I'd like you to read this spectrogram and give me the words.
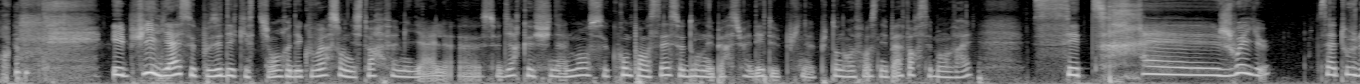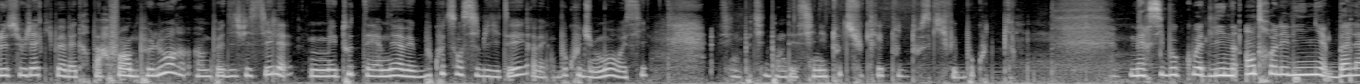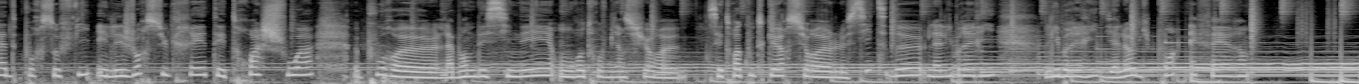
Et puis il y a se poser des questions, redécouvrir son histoire familiale, euh, se dire que finalement ce qu'on pensait, ce dont on est persuadé depuis notre plus tendre enfance n'est pas forcément vrai, c'est très joyeux. Ça touche de sujets qui peuvent être parfois un peu lourds, un peu difficiles, mais tout est amené avec beaucoup de sensibilité, avec beaucoup d'humour aussi. C'est une petite bande dessinée toute sucrée, toute douce, qui fait beaucoup de bien. Merci beaucoup Adeline. Entre les lignes, balade pour Sophie et les jours sucrés, tes trois choix pour euh, la bande dessinée. On retrouve bien sûr euh, ces trois coups de cœur sur euh, le site de la librairie, librairiedialogue.fr.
